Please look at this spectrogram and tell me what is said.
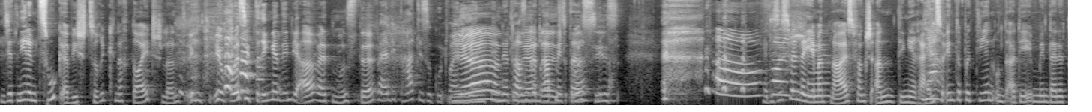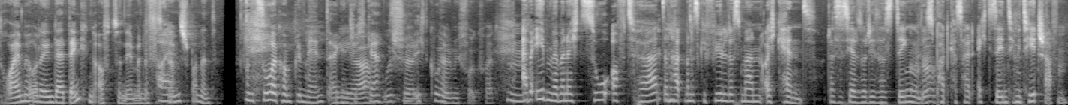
Und sie hat nie den Zug erwischt, zurück nach Deutschland irgendwie, obwohl sie dringend in die Arbeit musste. Weil die Party so gut war in, Ja, Wien, in der und- 1000 ja, Quadratmeter. Ist ursüß. ja, das ist, wenn da jemand nah ist, fängst du an, Dinge rein Ja. zu interpretieren und auch die eben in deine Träume oder in dein Denken aufzunehmen. Das Voll. ist ganz spannend. Und so ein Kompliment eigentlich. ja, gell? urschön. Echt Da habe cool. ich mich voll gefreut. Aber eben, wenn man euch zu oft hört, dann hat man das Gefühl, dass man euch kennt. Das ist ja so dieses Ding, dass Podcasts halt echt diese Intimität schaffen.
